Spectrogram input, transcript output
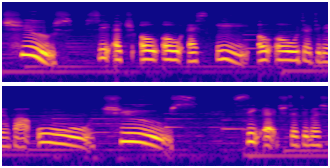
choose，c h o o s e，o o 在这边发 u，choose，c h 在这边是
